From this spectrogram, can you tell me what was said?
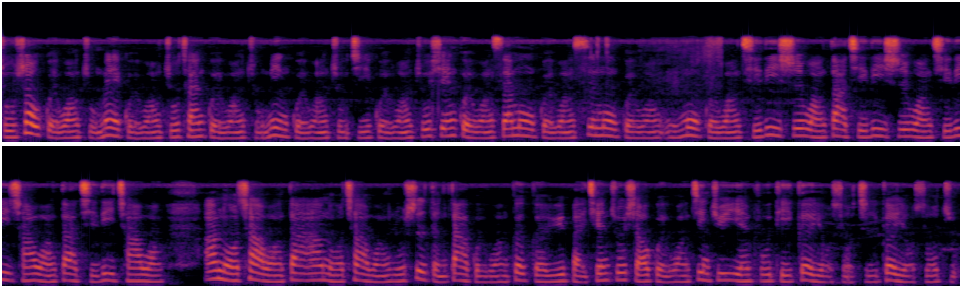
主寿鬼王、主魅鬼王、主产鬼王、主命鬼王、主吉鬼王、主显鬼王、三目鬼王、四目鬼王、五目鬼王、奇力狮王、大奇力狮王、奇力叉王、大奇力叉王、阿罗刹王、大阿罗刹王、如是等大鬼王，各个与百千诸小鬼王进居阎浮提，各有所职，各有所主。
